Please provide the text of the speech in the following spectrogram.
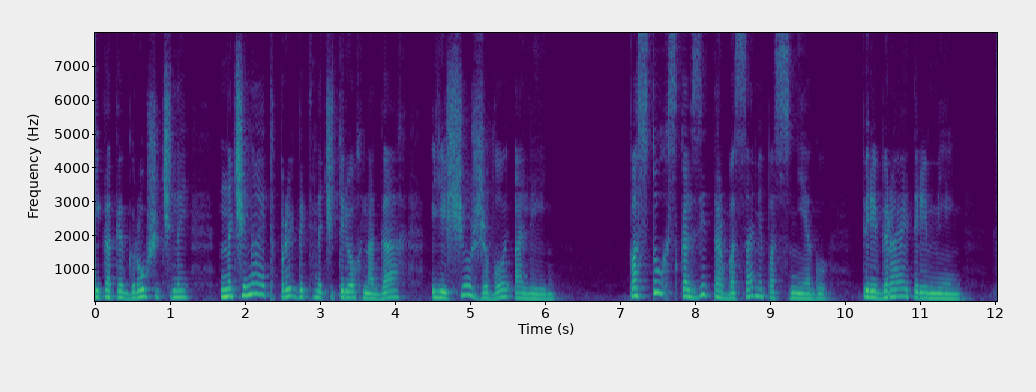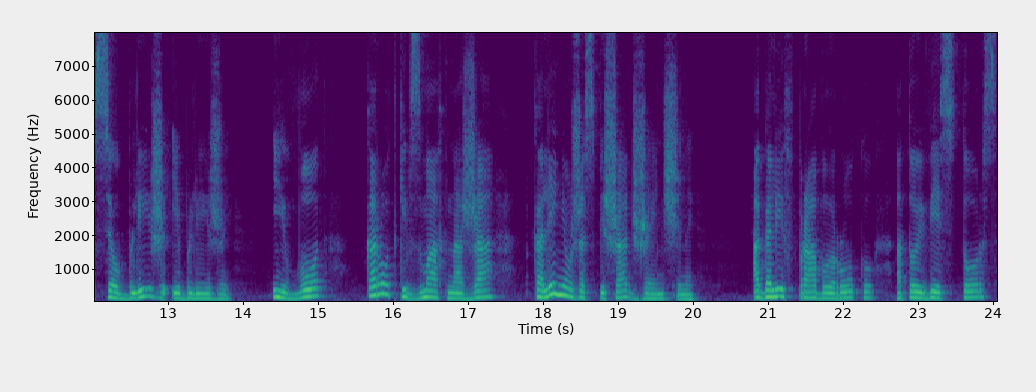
и, как игрушечный, начинает прыгать на четырех ногах еще живой олень. Пастух скользит торбосами по снегу, перебирает ремень, все ближе и ближе. И вот короткий взмах ножа колени уже спешат женщины. Оголив правую руку, а то и весь торс,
